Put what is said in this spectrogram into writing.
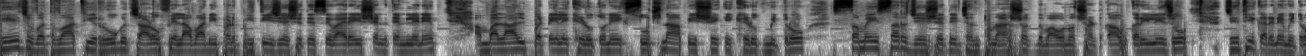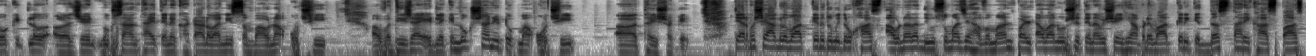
ભેજ વધવાથી રોગચાળો ફેલાવાની પણ ભીતિ જે છે તે સેવાઈ રહી છે અને તેને લઈને અંબાલાલ પટેલે ખેડૂતોને એક સૂચના આપી છે કે ખેડૂત મિત્રો, સમયસર જે છે તે જંતુનાશક દવાઓનો છંટકાવ કરી લેજો. જેથી કરીને મિત્રો કેટલો જે નુકસાન થાય તેને ઘટાડવાની સંભાવના ઓછી વધી જાય. એટલે કે નુકસાની ટૂંકમાં ઓછી. થઈ શકે. ત્યાર પછી આગળ વાત કરીએ તો મિત્રો ખાસ આવનારા દિવસોમાં જે હવામાન પલટાવાનું છે તેના વિશે અહીંયા આપણે વાત કરી કે દસ તારીખ આસપાસ,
